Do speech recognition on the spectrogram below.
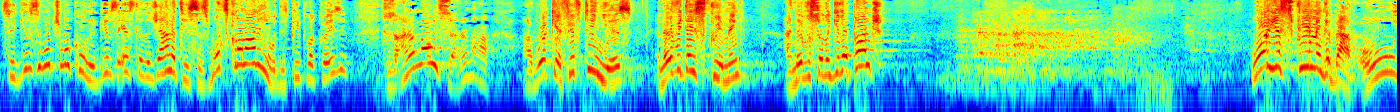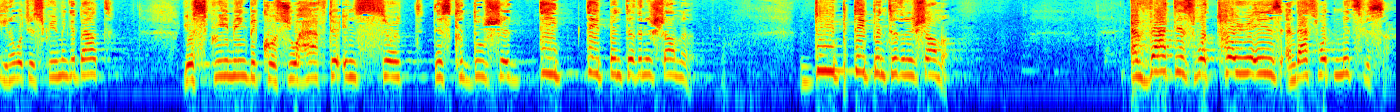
So he gives a what call. He gives to the janitor. He says, "What's going on here? These people are crazy." He says, "I don't know." He said, "I don't know. I work here 15 years, and every day screaming. I never saw them give a punch." What are you screaming about? Oh, you know what you're screaming about? You're screaming because you have to insert this Kedusha deep, deep into the neshama. Deep, deep into the neshama. And that is what Torah is, and that's what mitzvahs are.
